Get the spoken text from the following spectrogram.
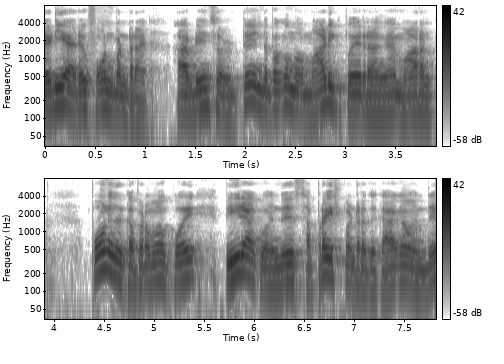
ரெடியாரு ஃபோன் பண்ணுறேன் அப்படின்னு சொல்லிட்டு இந்த பக்கம் மாடிக்கு போயிடுறாங்க மாறன். போனதுக்கப்புறமா போய் வீராக்கு வந்து சர்ப்ரைஸ் பண்ணுறதுக்காக வந்து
